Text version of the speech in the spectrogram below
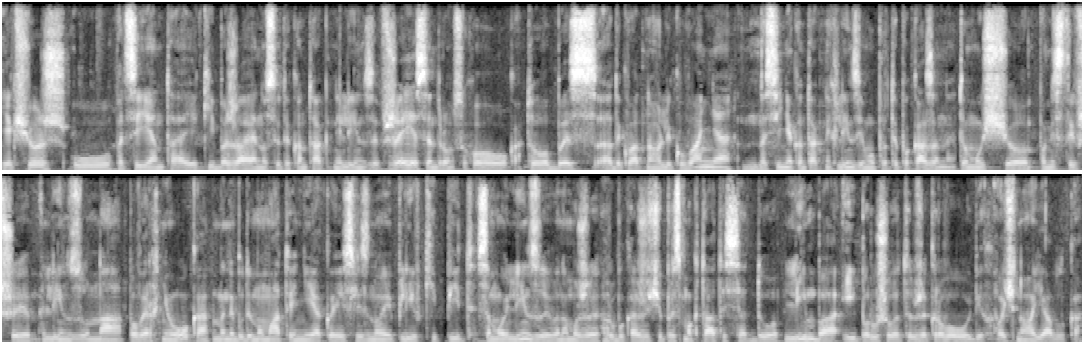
Якщо ж у пацієнта, який бажає носити контактні лінзи, вже є синдром сухого ока, то без адекватного лікування носіння контактних лінз йому протипоказане, тому що помістивши лінзу на поверхню ока, ми не будемо мати ніякої слізної плівки під самою лінзою. Вона може, грубо кажучи, присмоктатися до лімба і порушувати вже кровообіг очного яблука.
